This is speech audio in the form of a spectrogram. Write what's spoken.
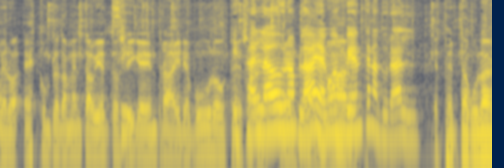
pero es completamente abierto, Sí. así que entra aire puro. Ustedes está al lado de una playa, un ambiente natural. Espectacular.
